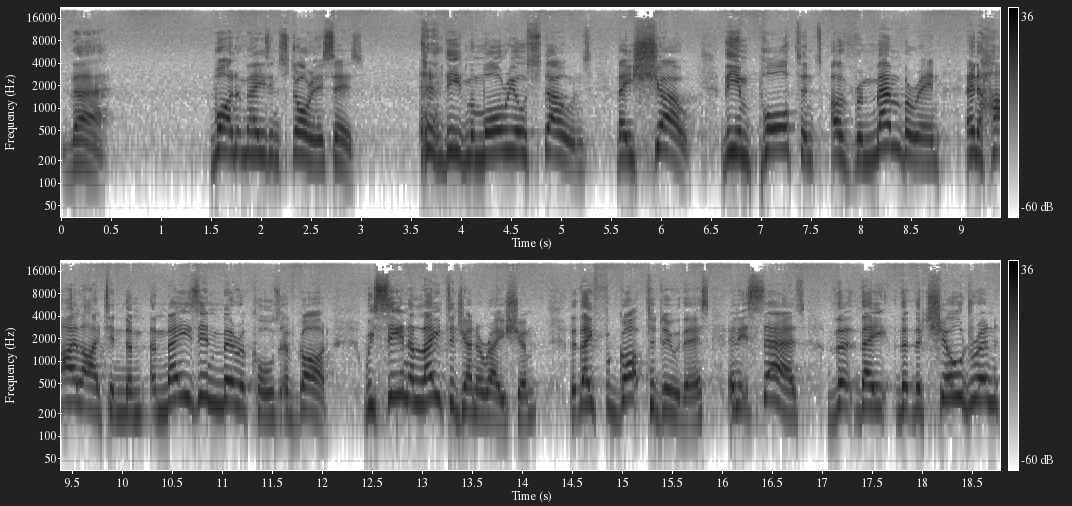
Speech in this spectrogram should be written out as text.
there. What an amazing story this is. These memorial stones, they show the importance of remembering and highlighting the amazing miracles of God. We see in a later generation that they forgot to do this, and it says that they that the children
